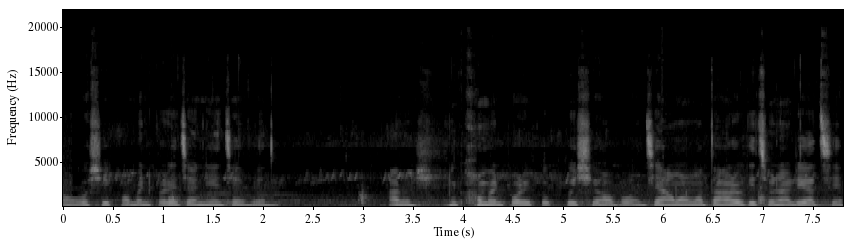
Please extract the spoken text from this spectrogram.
অবশ্যই কমেন্ট করে জানিয়ে যাবেন। আমি কমেন্ট পড়ে খুব খুশি হব যে আমার মতো আরও কিছু নারী আছে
